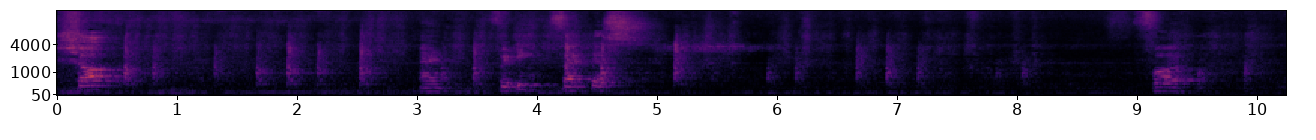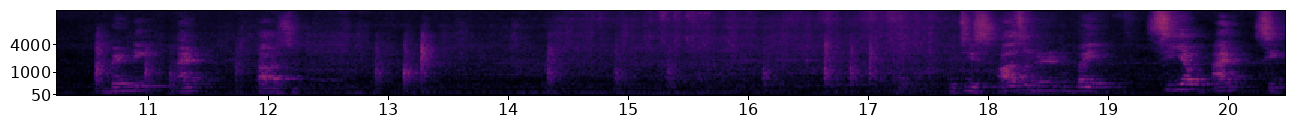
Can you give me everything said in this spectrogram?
shock and fatigue factors for bending and torsion. Which is also denoted by Cm and Ct.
